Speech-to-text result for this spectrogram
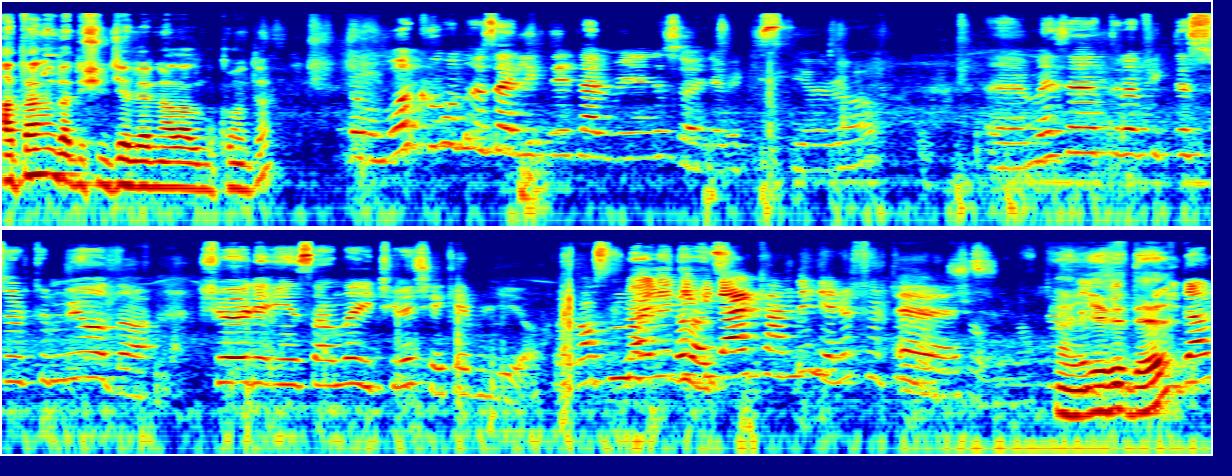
Atanın da düşüncelerini alalım bu konuda. Vakumun özelliklerinden birini söylemek istiyorum. Ee, mesela trafikte sürtünmüyor da şöyle insanlar içine çekebiliyor. Aslında Böylece evet. giderken de yere sürtünmemiş oluyor. Yani yere de Gider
